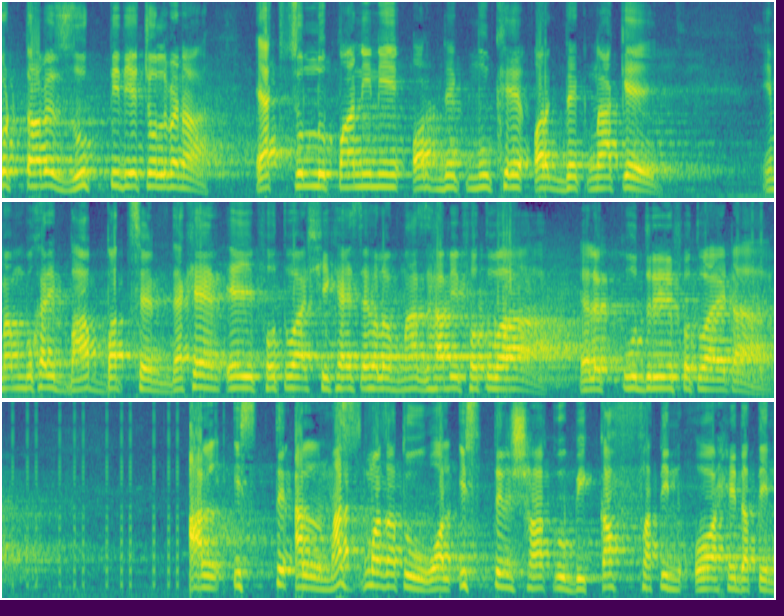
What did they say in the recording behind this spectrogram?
করতে হবে, যুক্তি দিয়ে চলবে না। এক চুল্লু পানি নিয়ে অর্ধেক মুখে, অর্ধেক নাকে। ইমাম বুখারি বাপ বাচ্ছেন। দেখেন, এই ফতুয়া শিখাইছে হলো মাঝহাবি ফতুয়া। হলো কুদরির ফতুয়া এটা। আল ইস্তে, আল মাজমাজাতু ওয়াল ইস্তেনশাকু বিকাফাতিন ওয়াহিদাতিন।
